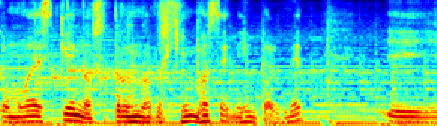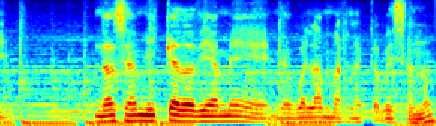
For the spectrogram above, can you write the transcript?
cómo es que nosotros nos regimos en internet y no sé, a mí cada día me, me vuela más la cabeza, ¿no?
